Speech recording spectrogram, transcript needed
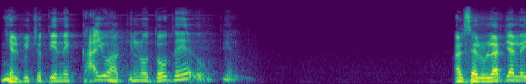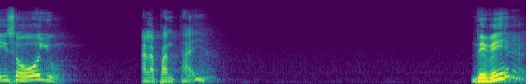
Y el bicho tiene callos aquí en los dos dedos. Al celular ya le hizo hoyo a la pantalla. De veras.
